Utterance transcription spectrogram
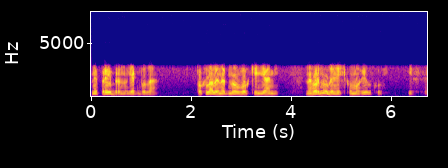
не прибрану, як була, поклали на дно в вогкій ямі, нагорнули низьку могилку і все.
